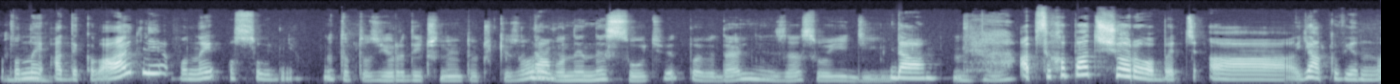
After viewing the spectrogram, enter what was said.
Вони адекватні, вони осудні. Ну, тобто, з юридичної точки зору, Да. вони несуть відповідальність за свої дії. Да. Мгм. А психопат що робить? А, Як він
